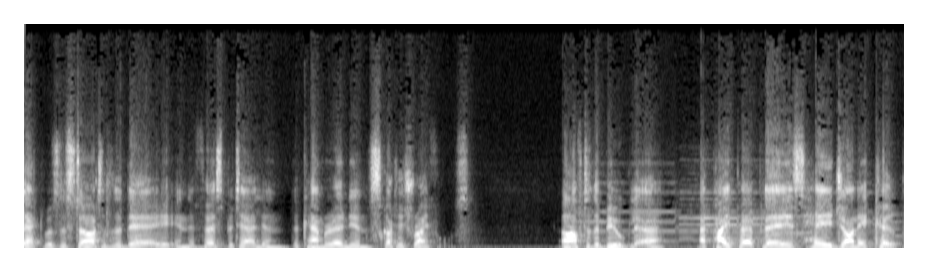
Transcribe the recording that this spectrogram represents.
That was the start of the day in the 1st Battalion, the Cameronian Scottish Rifles. After the bugler, a piper plays Hey Johnny Cope,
